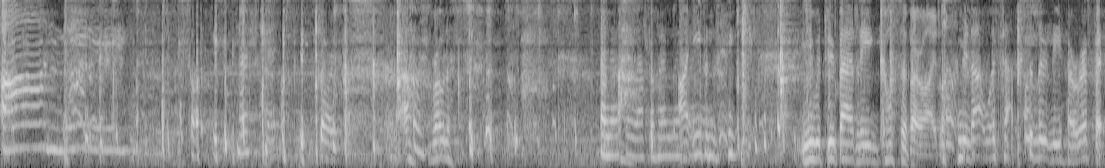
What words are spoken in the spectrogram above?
on me. sorry. That's okay. sorry. Uh, Roland, I've never seen you laugh so hard in my I even think you would do badly in Kosovo Idol. I mean, that was absolutely horrific.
